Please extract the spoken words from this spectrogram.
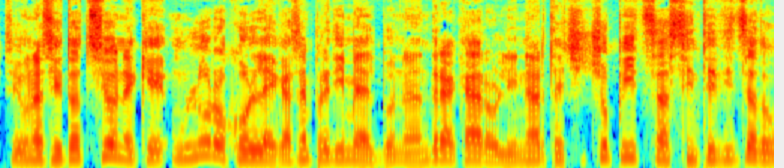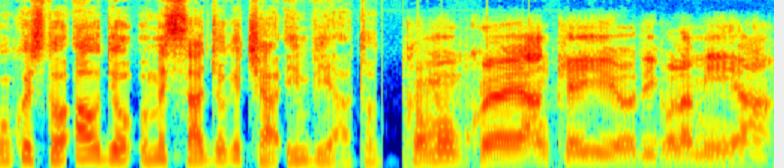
Sì, una situazione che un loro collega, sempre di Melbourne, Andrea Caroli in arte Ciccio Pizza, ha sintetizzato con questo audio messaggio che ci ha inviato. Comunque anche io dico la mia,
